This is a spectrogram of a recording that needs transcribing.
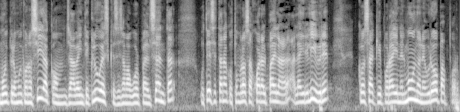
muy pero muy conocida con ya 20 clubes que se llama World Padel Center. Ustedes están acostumbrados a jugar al pádel al aire libre, cosa que por ahí en el mundo, en Europa, por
